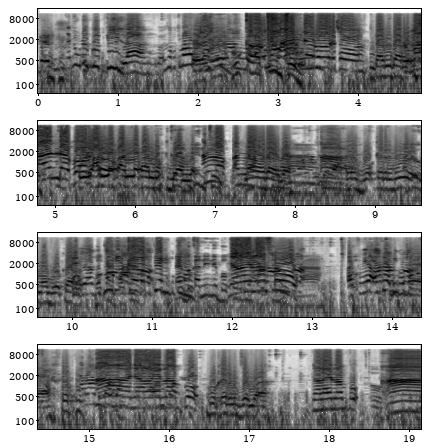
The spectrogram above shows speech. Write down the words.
Kan udah gue bilang, Eh, Buka pintu. Bentar, bentar. Rumah anda Borto. unlock, unlock, unlock unlock. Unlock. Nah, udah, udah. Nah, Mau boker dulu, mau boker. Boker. Eh, bukan ini boker. Nyalain lampu. Nah, ya. Ah, nyalain lampu. Boker berjamaah. Nyalain lampu. Oh. Ah.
